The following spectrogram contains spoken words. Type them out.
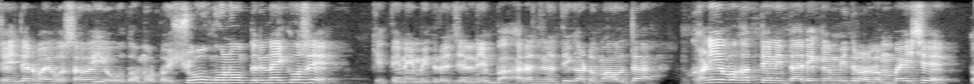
ચૈતરભાઈ વસાવાએ એવો તો મોટો શું ગુનો કરી નાખ્યો છે? કે તેને મિત્રો જેલની બહાર જ નથી કાઢવામાં આવતા? ઘણી વખત તેની તારીખ મિત્રો લંબાઈ છે, તો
